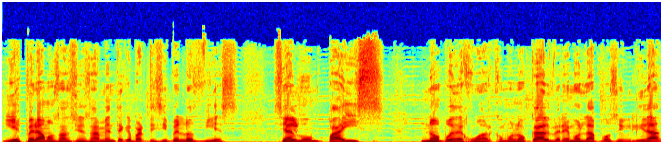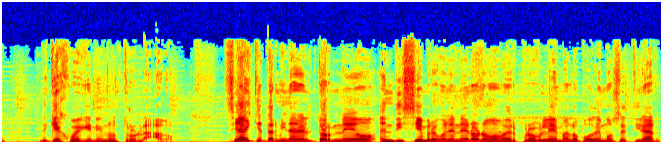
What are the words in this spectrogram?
y esperamos ansiosamente que participen los 10. Si algún país no puede jugar como local, veremos la posibilidad de que jueguen en otro lado. Si hay que terminar el torneo en diciembre o en enero no va a haber problema, lo podemos estirar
